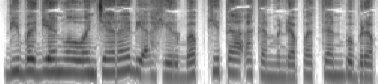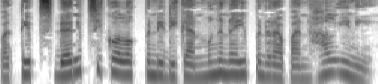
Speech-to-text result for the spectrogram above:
Di bagian wawancara di akhir bab kita akan mendapatkan beberapa tips dari psikolog pendidikan mengenai penerapan hal ini.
